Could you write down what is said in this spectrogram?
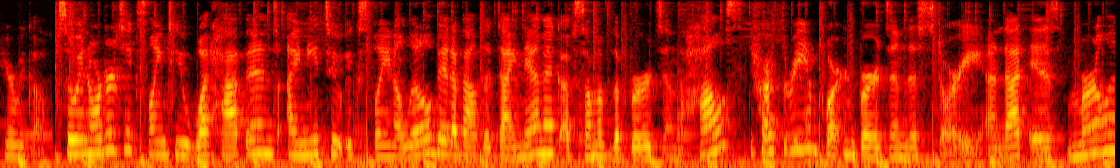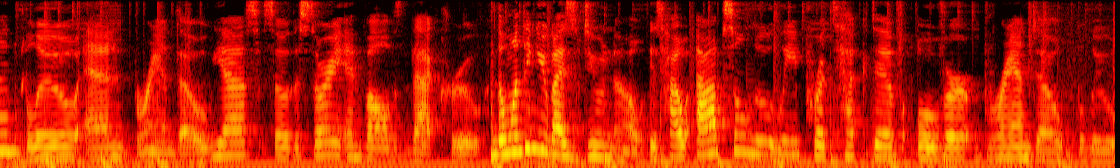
here we go. So in order to explain to you what happened, I need to explain a little bit about the dynamic of some of the birds in the house. There are three important birds in this story, and that is Merlin, Blu, and Brando. Yes, so the story involves that crew. And the one thing you guys do know is how absolutely protective over Brando Blu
